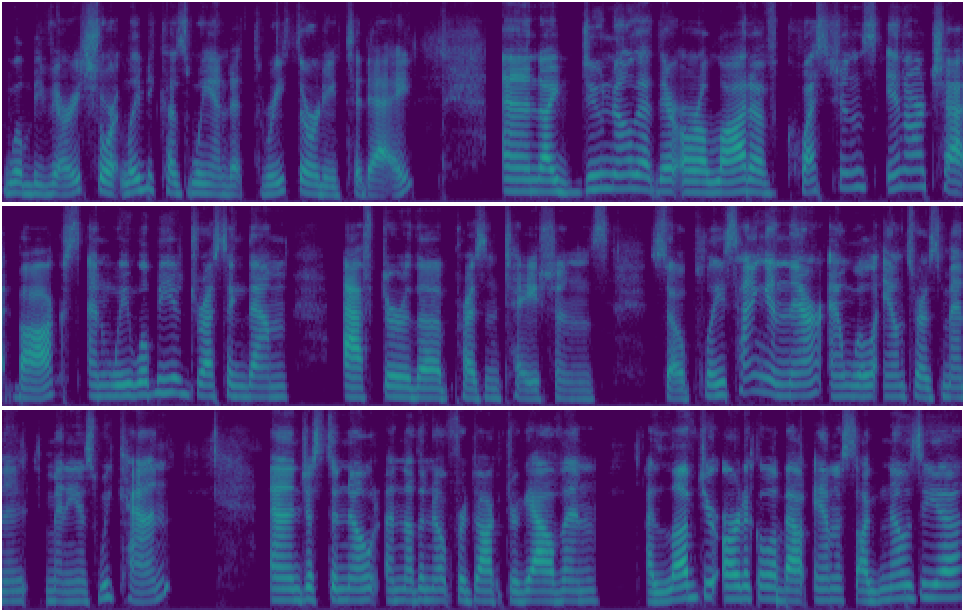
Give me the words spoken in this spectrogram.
will be very shortly because we end at 3.30 today. And I do know that there are a lot of questions in our chat box and we will be addressing them after the presentations. So please hang in there and we'll answer as many, many as we can. And just a note, another note for Dr. Galvin, I loved your article about anosognosia.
